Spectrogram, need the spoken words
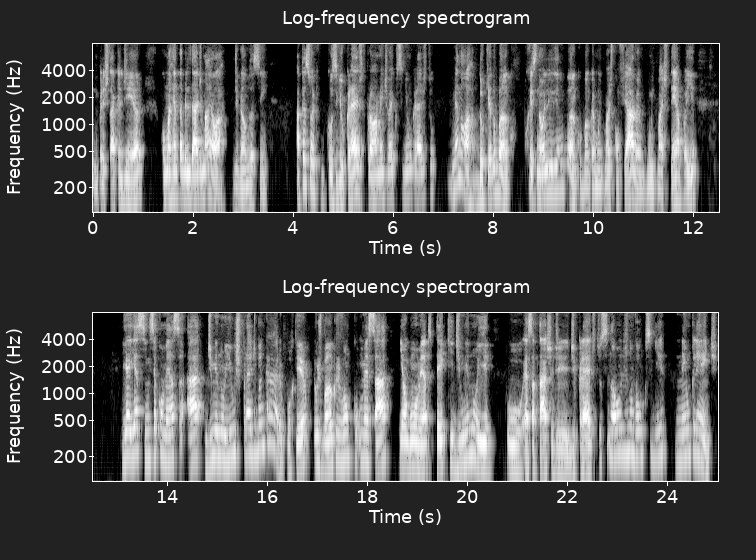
emprestar aquele dinheiro com uma rentabilidade maior, digamos assim a pessoa que conseguiu crédito provavelmente vai conseguir um crédito menor do que do banco, porque senão uhum. ele iria no banco. O banco é muito mais confiável, muito mais tempo aí. E aí assim você começa a diminuir o spread bancário, porque os bancos vão começar em algum momento ter que diminuir o, essa taxa de, de crédito, senão eles não vão conseguir nenhum cliente.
